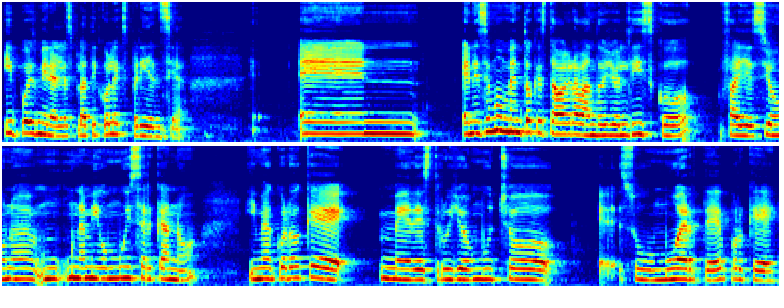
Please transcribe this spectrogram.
y pues miren, les platico la experiencia. En, ese momento que estaba grabando yo el disco, falleció un, amigo muy cercano y me acuerdo que me destruyó mucho eh, su muerte porque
